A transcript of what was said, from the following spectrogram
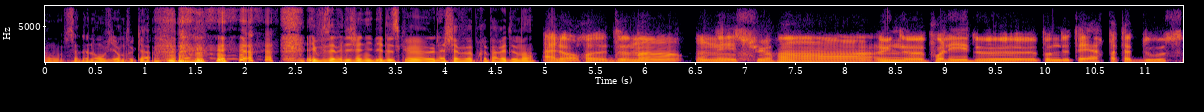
Oh, Ça donne envie, en tout cas. Et vous avez déjà une idée de ce que la chef va préparer demain? Alors, euh, demain, on est sur un, une poêlée de pommes de terre, patates douces.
